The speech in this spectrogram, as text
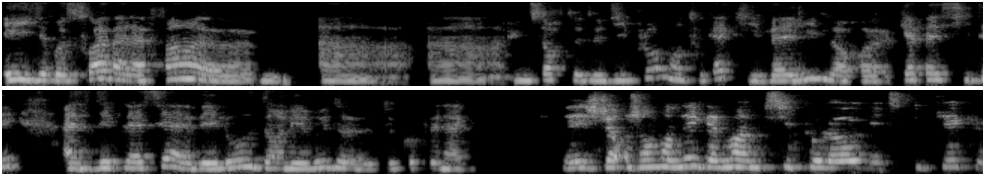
et ils reçoivent à la fin euh, une sorte de diplôme, en tout cas, qui valide leur euh, capacité à se déplacer à vélo dans les rues de, Copenhague. Et j'entendais également un psychologue expliquer que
